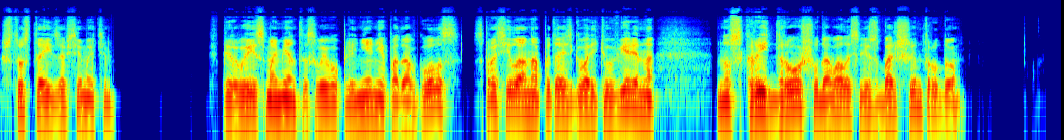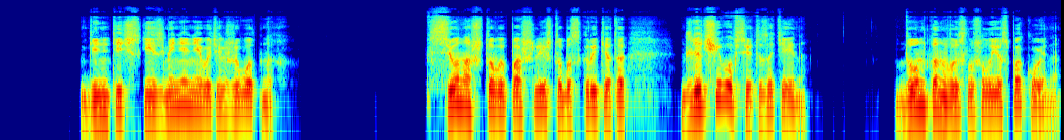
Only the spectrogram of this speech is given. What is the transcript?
Что стоит за всем этим? Впервые с момента своего пленения, подав голос, спросила она, пытаясь говорить уверенно, но скрыть дрожь удавалось лишь с большим трудом. Генетические изменения в этих животных. Все, на что вы пошли, чтобы скрыть это, для чего все это затеяно? Дункан выслушал ее спокойно.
